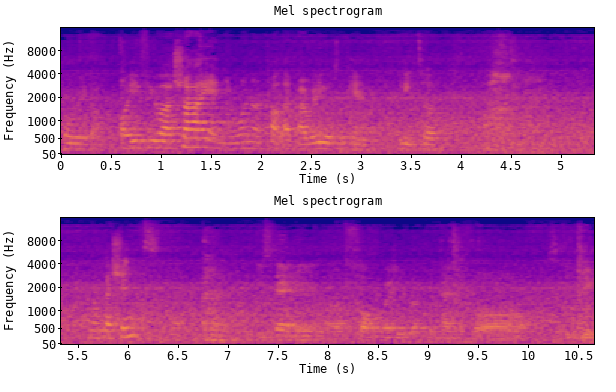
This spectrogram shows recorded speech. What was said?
throw it out. Or if you are shy and you want to talk like privately, also can later. no questions? Is there any uh, software you recommend for stitching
